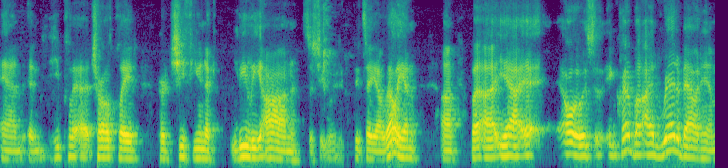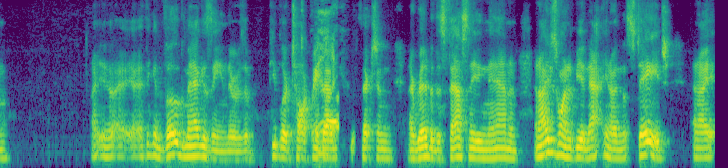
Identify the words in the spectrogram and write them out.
and and he play, uh, Charles played her chief eunuch Li Lian, so she would say uh, Lillian, uh, but uh, yeah, it- oh, it was incredible. I had read about him. I, you know, I, I think in Vogue magazine there was a people are talking Really? about section. I read about this fascinating man, and and I just wanted to be a na- you know in the stage, and I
